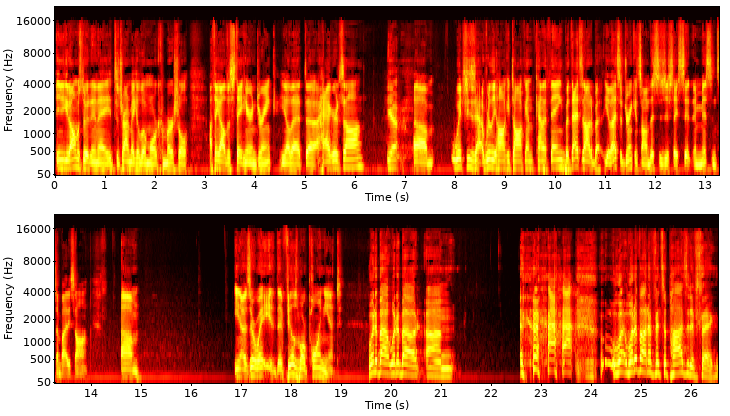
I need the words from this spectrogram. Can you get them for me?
you could almost do it in a to try and make it a little more commercial. I think I'll just stay here and drink. You know that uh, Haggard song, yeah. um, which is a really honky tonkin kind of thing, but that's not about you know that's a drinking song. This is just a sit and missing somebody song. Um, you know, is there a way it, it feels more poignant? What about what about um what what about if it's a positive thing,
